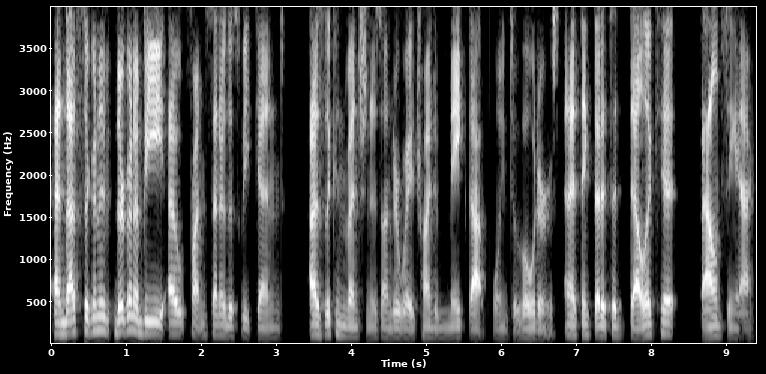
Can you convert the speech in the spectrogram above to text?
And that's they're going to they're going to be out front and center this weekend as the convention is underway, trying to make that point to voters. And I think that it's a delicate balancing act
